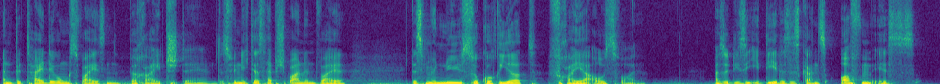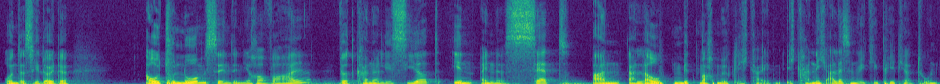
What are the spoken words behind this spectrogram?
an Beteiligungsweisen bereitstellen. Das finde ich deshalb spannend, weil das Menü suggeriert freie Auswahl. Also diese Idee, dass es ganz offen ist und dass die Leute autonom sind in ihrer Wahl, wird kanalisiert in eine Set an erlaubten Mitmachmöglichkeiten. Ich kann nicht alles in Wikipedia tun,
